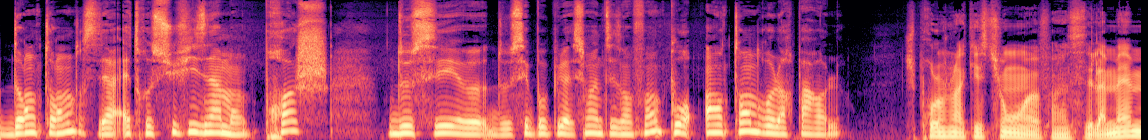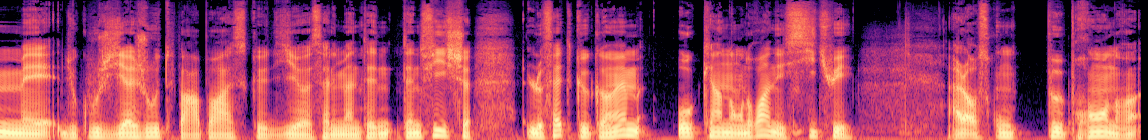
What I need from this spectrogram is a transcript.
d'entendre, c'est-à-dire être suffisamment proches de ces, euh, de ces populations et de ces enfants pour entendre leurs paroles. Je prolonge la question, euh, enfin c'est la même, mais du coup j'y ajoute par rapport à ce que dit euh, Salman Tenfish, le fait que quand même aucun endroit n'est situé. Alors ce qu'on peut prendre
